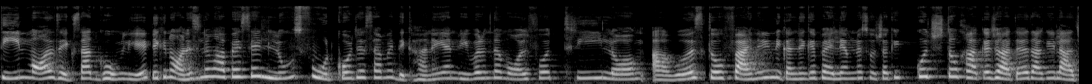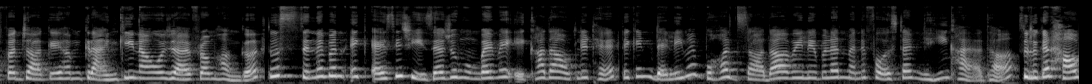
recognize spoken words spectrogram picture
तीन मॉल्स एक साथ घूम लिए, लेकिन ऑनेस्टली वहाँ पे ऐसे लूज फ़ूड कोर्ट जैसा हमें दिखा and we in the mall for three long hours तो फाइनली निकलने के पहले हमने सोचा कि कुछ तो खा के जाते हैं ताकि लाजपत जाके हम क्रैंकी ना हो जाए फ्रॉम हंगर तो सिनेबन एक ऐसी चीज़ है जो मुंबई में एक आधा आउटलेट है, लेकिन दिल्ली में बहुत ज़्यादा अवेलेबल है मैंने फ़र्स्ट टाइम यही खाया था. So look at how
